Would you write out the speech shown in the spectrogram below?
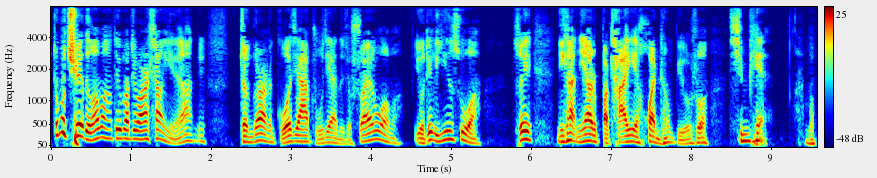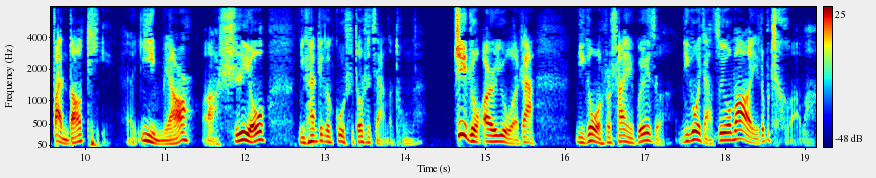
这不缺德吗？对吧？这玩意儿上瘾啊，你整个的国家逐渐的就衰落吗？有这个因素啊。所以你看，你要是把茶叶换成，比如说芯片、什么半导体、疫苗啊、石油，你看这个故事都是讲得通的。这种尔虞我诈，你跟我说商业规则，你跟我讲自由贸易，这不扯吗？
